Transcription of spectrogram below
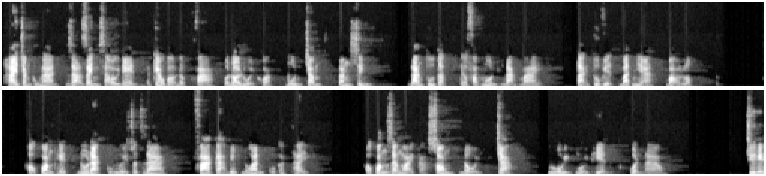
200 công an giả danh xã hội đen đã kéo vào đập phá và đòi đuổi khoảng 400 tăng sinh đang tu tập theo pháp môn làng mai tại tu viện Bát Nhã, Bảo Lộc. Họ quăng hết đồ đạc của người xuất gia, phá cả bếp nấu ăn của các thầy. Họ quăng ra ngoài cả song, nồi, chảo, gối, ngồi thiền, quần áo. Chưa hết,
